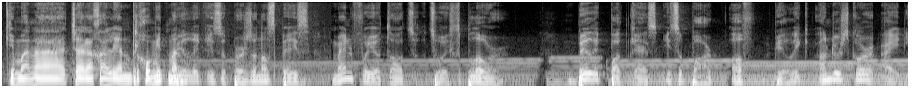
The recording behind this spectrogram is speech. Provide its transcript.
gimana cara kalian berkomitmen. Bilik is a personal space meant for your thoughts to explore. Bilik Podcast is a part of Bilik underscore ID.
